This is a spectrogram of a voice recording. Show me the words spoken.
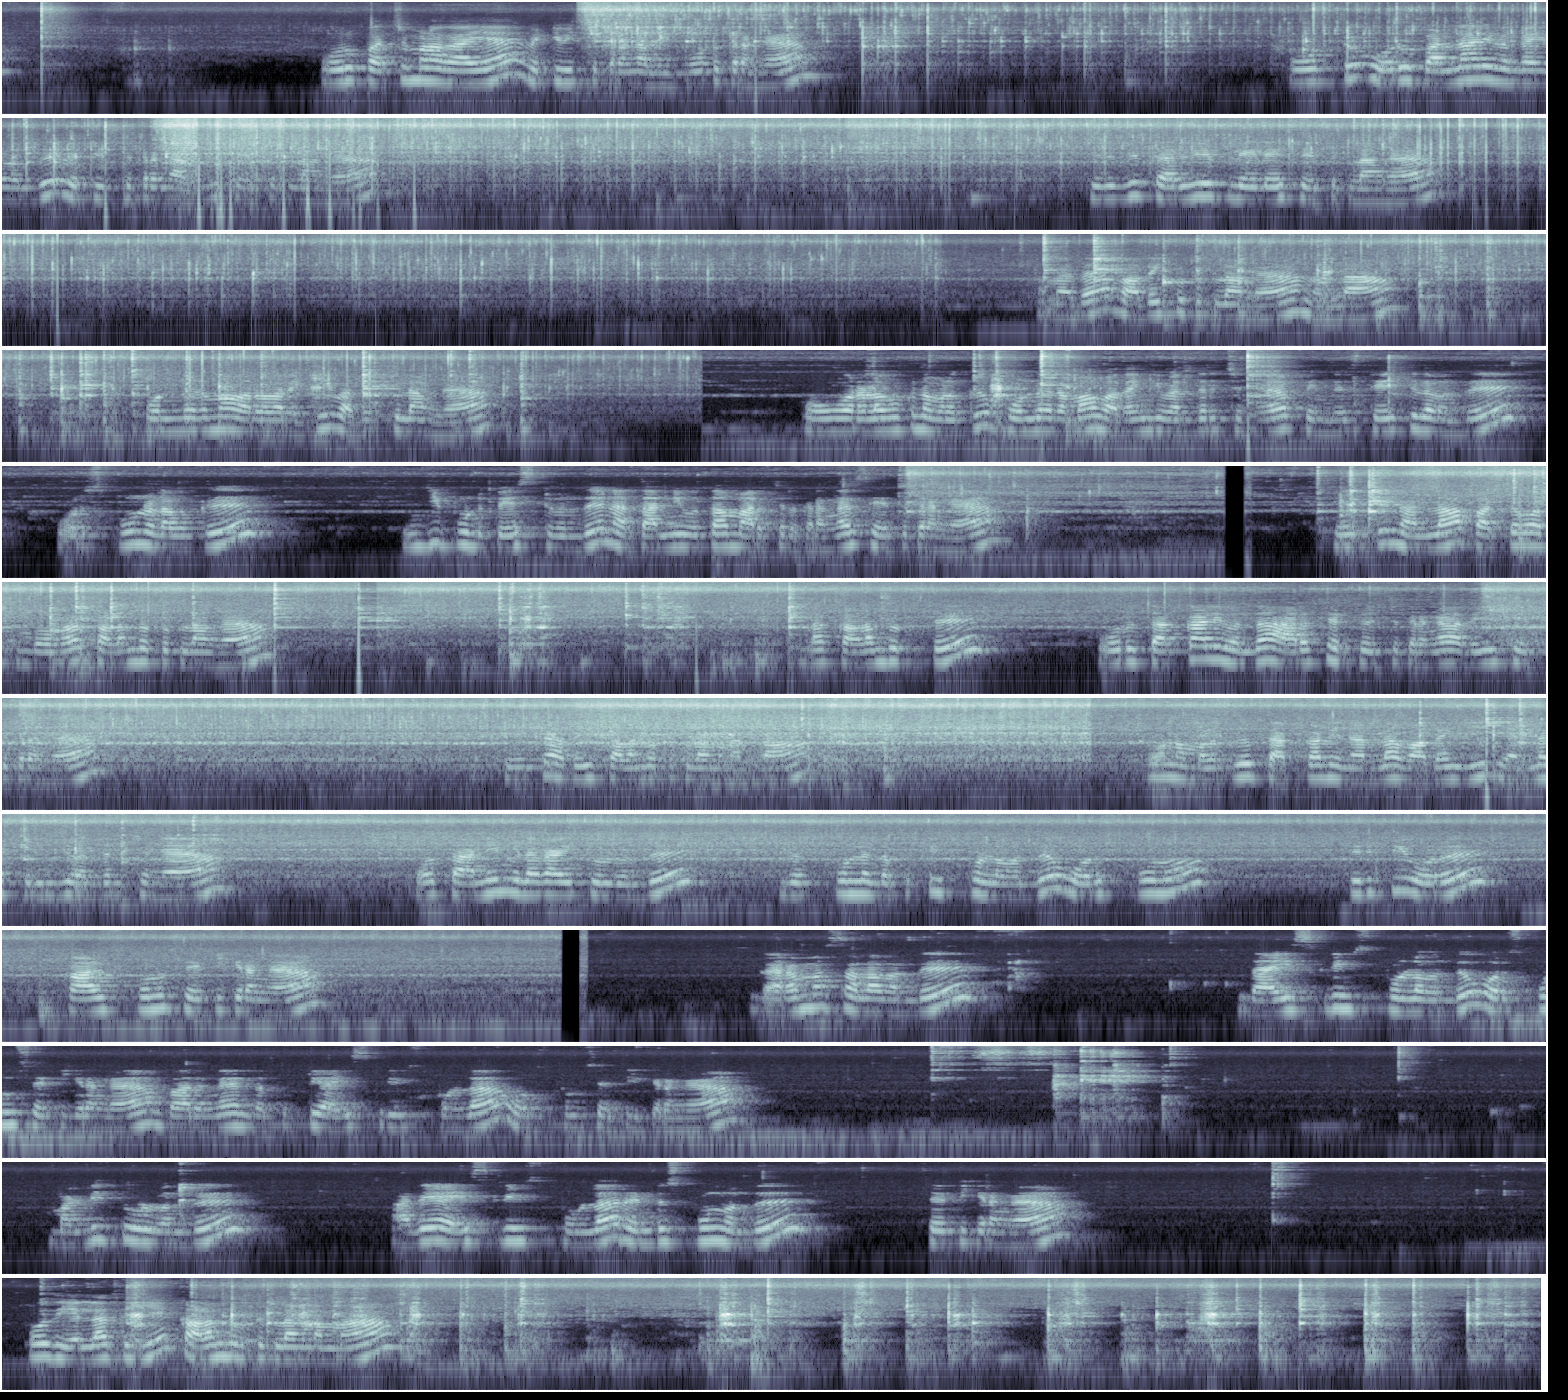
ஒரு பச்சை மிளகாயை வெட்டி வச்சுக்கிறேங்க. அதை போட்டுக்கிறேங்க. போட்டு ஒரு பல்லாரி வெங்காயம் வந்து வெட்டி வச்சுக்கிறேங்க அப்படின்னு சேர்த்துக்கலாங்க. சிறிது கருவேப்பிலையிலே சேர்த்துக்கலாங்க. நம்ம அதை வதக்கி விட்டுக்கலாங்க. நல்லா பொன்னிறமாக வர வரைக்கும் வதக்கலாங்க. ஓரளவுக்கு நம்மளுக்கு பொன்னிறமாக வதங்கி வந்துருச்சுங்க. இப்போ இந்த ஸ்டேஜில் வந்து ஒரு ஸ்பூன் அளவுக்கு இஞ்சி பூண்டு பேஸ்ட் வந்து நான் தண்ணி ஊற்றாம அரைச்சிருக்கிறேங்க சேர்த்துக்கிறேங்க. சேர்த்து நல்லா பச்சை வாசம் போக கலந்து விட்டுக்கலாங்க. நல்லா கலந்து விட்டு ஒரு தக்காளி வந்து அரைச்சி எடுத்து வச்சுக்கிறேங்க. அதையும் சேர்த்துக்கிறேங்க. சேர்த்து அதையும் கலந்து விட்டுக்கலாங்க நல்லா. இப்போ நம்மளுக்கு தக்காளி நல்லா வதங்கி எண்ணெய் பிரிஞ்சு வந்துருச்சுங்க. ஒரு தனி மிளகாய் தூள் வந்து இந்த ஸ்பூனில் இந்த குட்டி ஸ்பூனில் வந்து ஒரு ஸ்பூனும் திருப்பி ஒரு கால் ஸ்பூனும் சேர்த்திக்கிறேங்க. கரம் மசாலா வந்து இந்த ஐஸ்கிரீம் ஸ்பூனில் வந்து ஒரு ஸ்பூன் சேர்த்திக்கிறேங்க. பாருங்கள் இந்த குட்டி ஐஸ்கிரீம் ஸ்பூனில் ஒரு ஸ்பூன் சேர்த்திக்கிறேங்க. மல்லித்தூள் வந்து அதே ஐஸ்கிரீம் ஸ்பூனில் ரெண்டு ஸ்பூன் வந்து சேர்த்திக்கிறேங்க. போது எல்லாத்தையும் கலந்து விட்டுக்கலாம் நம்ம.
